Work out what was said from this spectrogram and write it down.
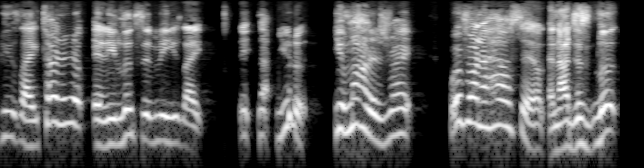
he was like, turn it up. And he looks at me, he's like, you the you monitors, right? We're from the house at? And I just looked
